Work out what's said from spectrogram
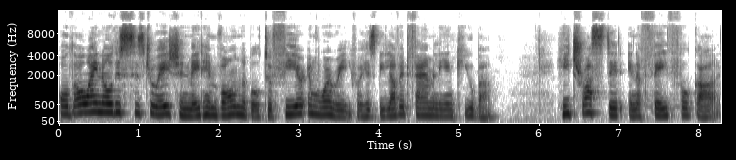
Although I know this situation made him vulnerable to fear and worry for his beloved family in Cuba, he trusted in a faithful God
